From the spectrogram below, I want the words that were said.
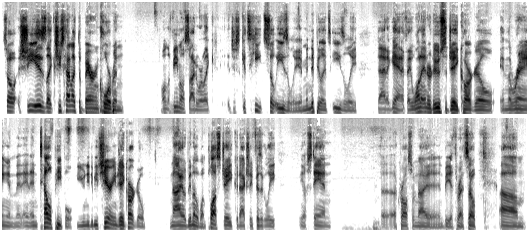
So she is like she's kind of like the Baron Corbin on the female side, where like it just gets heat so easily and manipulates easily. That again, if they want to introduce the Jade Cargill in the ring and, and and tell people you need to be cheering Jade Cargill, Nia would be another one. Plus, Jay could actually physically, you know, stand uh, across from Nia and be a threat. So, um,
